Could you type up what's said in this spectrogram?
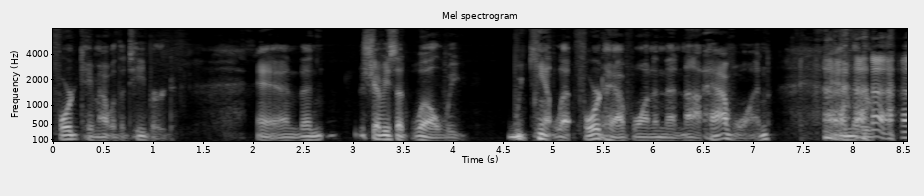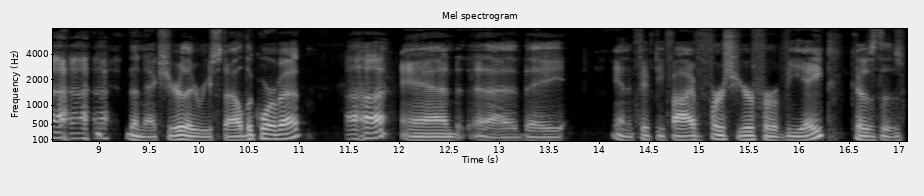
Ford came out with a T-Bird. And then Chevy said, well, we, we can't let Ford have one and then not have one. And the next year they restyled the Corvette Uh huh. and uh, they in 55 first year for a V8 because the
